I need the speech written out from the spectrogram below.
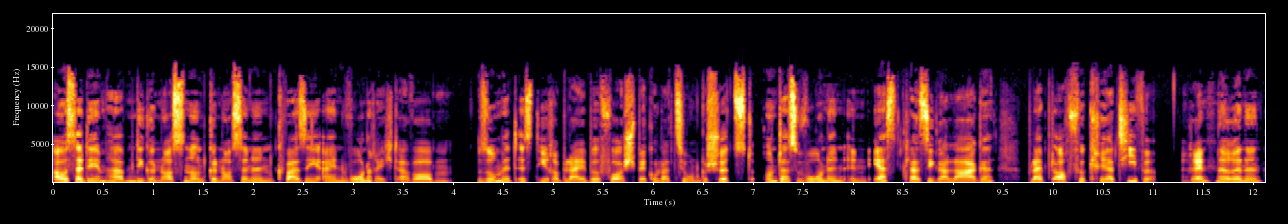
Außerdem haben die Genossen und Genossinnen quasi ein Wohnrecht erworben. Somit ist ihre Bleibe vor Spekulation geschützt und das Wohnen in erstklassiger Lage bleibt auch für Kreative, Rentnerinnen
